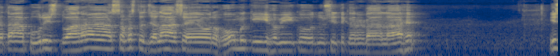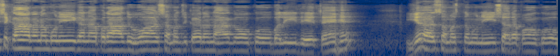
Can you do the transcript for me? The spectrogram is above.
तथा पुरुष द्वारा समस्त जलाशय और होम की हवि को दूषित कर डाला है। इस कारण मुनि गण अपराध हुआ समझकर नागों को बलि देते हैं। यह समस्त मुनि शरपों को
